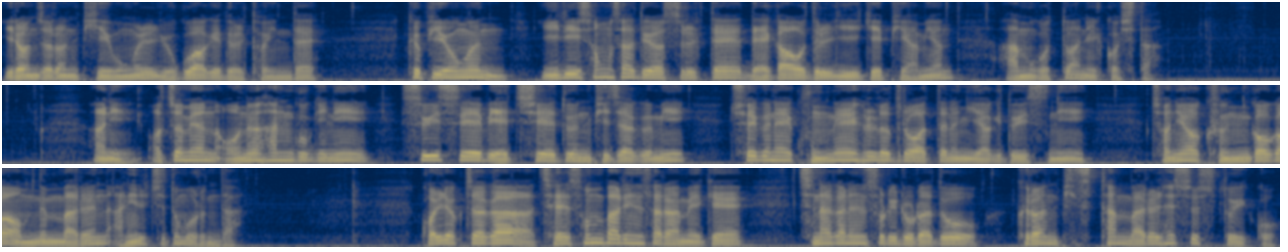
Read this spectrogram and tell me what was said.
이런저런 비용을 요구하게 될 터인데 그 비용은 일이 성사되었을 때 내가 얻을 이익에 비하면 아무것도 아닐 것이다. 아니, 어쩌면 어느 한국인이 스위스에 예치해둔 비자금이 최근에 국내에 흘러들어왔다는 이야기도 있으니 전혀 근거가 없는 말은 아닐지도 모른다. 권력자가 제 손발인 사람에게 지나가는 소리로라도 그런 비슷한 말을 했을 수도 있고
